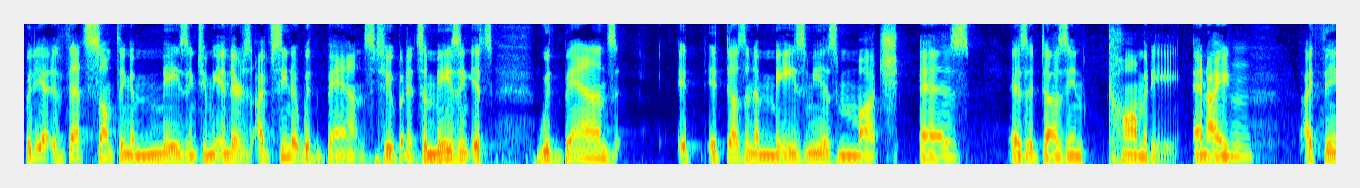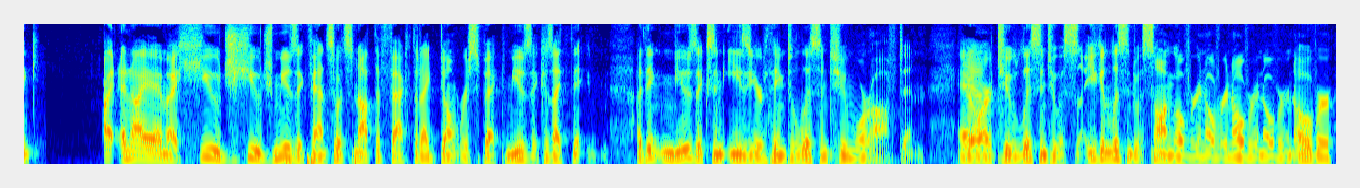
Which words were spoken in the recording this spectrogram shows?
But yeah, that's something amazing to me. And there's I've seen it with bands too, but it's amazing. It's with bands it it doesn't amaze me as much as as it does in comedy. And I Mm-hmm. I think I, and I am a huge, huge music fan, so it's not the fact that I don't respect music because I think I think music's an easier thing to listen to more often, Yeah. or to listen to a. You can listen to a song over and over and over and over and over,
